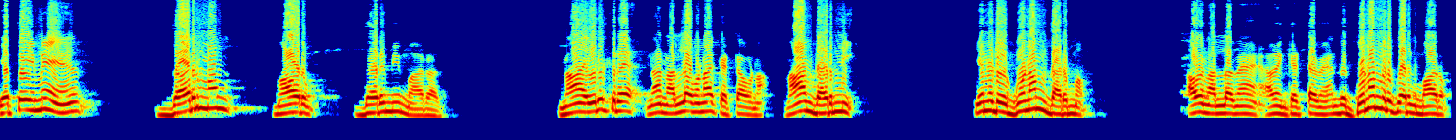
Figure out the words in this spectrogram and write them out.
எப்பயுமே தர்மம் மாறும். தர்மி மாறாது. நான் இருக்கிற நான் நல்லவனா கெட்டவனா? நான் தர்மி. என்னுடைய குணம் தர்மம். அவன் நல்லவன் அவன் கெட்டவன். அந்த குணம் இருக்கு மாறும்.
